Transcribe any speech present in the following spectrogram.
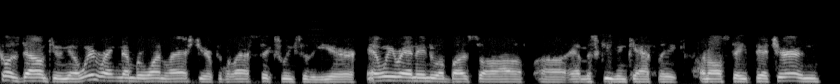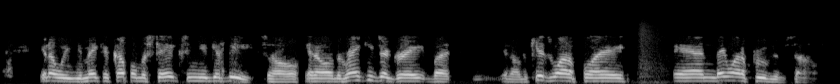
goes down to, you know, we were ranked number one last year for the last six weeks of the year, and we ran into a buzzsaw uh, at Muskegon Catholic, an all state pitcher, and, you know, you make a couple mistakes and you get beat. So, you know, the rankings are great, but, you know, the kids want to play and they want to prove themselves.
